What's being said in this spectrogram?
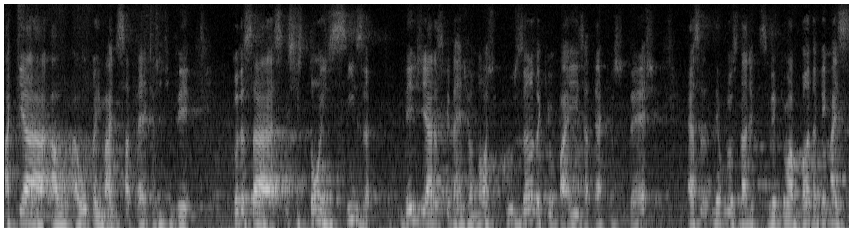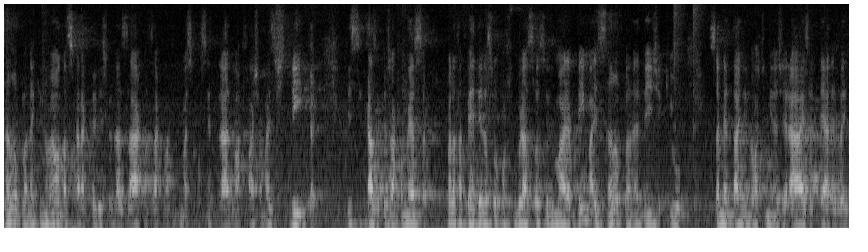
aqui a, a, a última imagem de satélite, a gente vê todos esses tons de cinza desde áreas aqui da região norte, cruzando aqui o país até aqui o sudeste. Essa nebulosidade aqui, você vê que é uma banda bem mais ampla, né, que não é uma das características das águas, as águas mais concentradas, uma faixa mais estreita. Nesse caso aqui já começa, quando ela está perdendo a sua configuração, você vê uma área bem mais ampla, né, desde aqui o, essa metade norte de Minas Gerais até áreas ali,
